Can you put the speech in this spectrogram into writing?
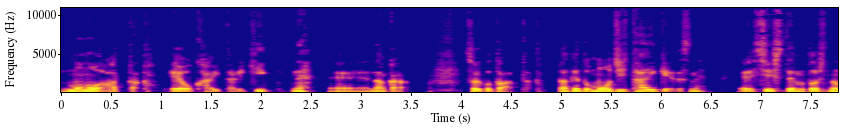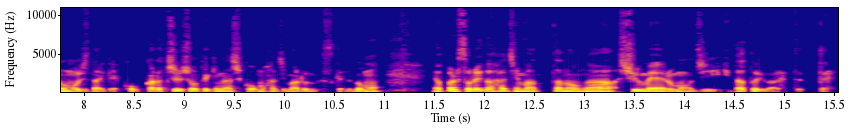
ものはあったと。絵を描いたり、ね、えー、なんかそういうことはあったと。だけど文字体系ですね。システムとしての文字体系。ここから抽象的な思考も始まるんですけれども、やっぱりそれが始まったのがシュメール文字だと言われてて、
